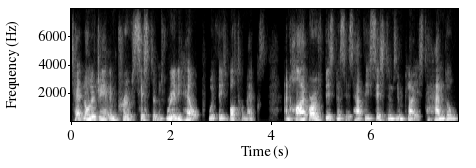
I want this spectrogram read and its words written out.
Technology and improved systems really help with these bottlenecks. And high growth businesses have these systems in place to handle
